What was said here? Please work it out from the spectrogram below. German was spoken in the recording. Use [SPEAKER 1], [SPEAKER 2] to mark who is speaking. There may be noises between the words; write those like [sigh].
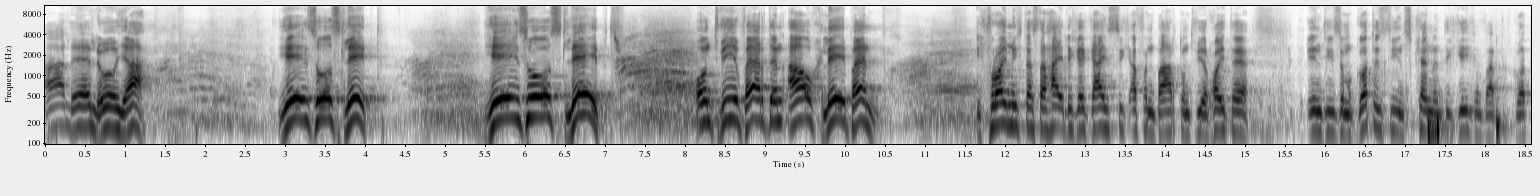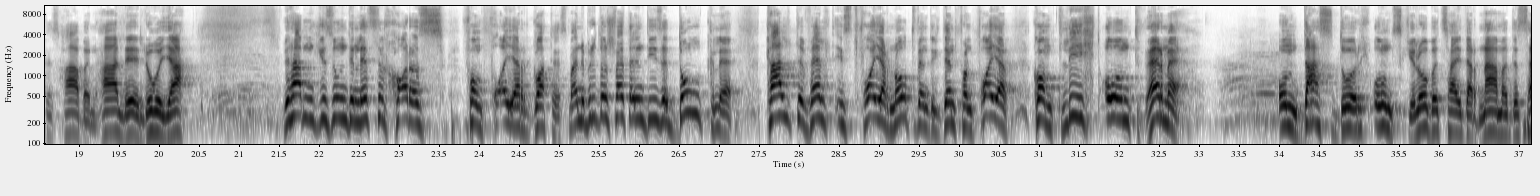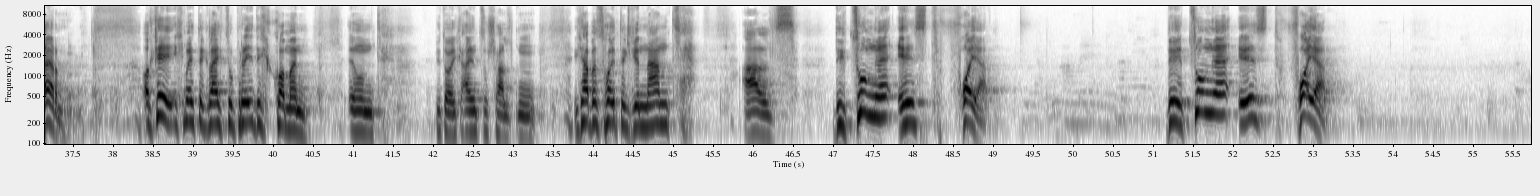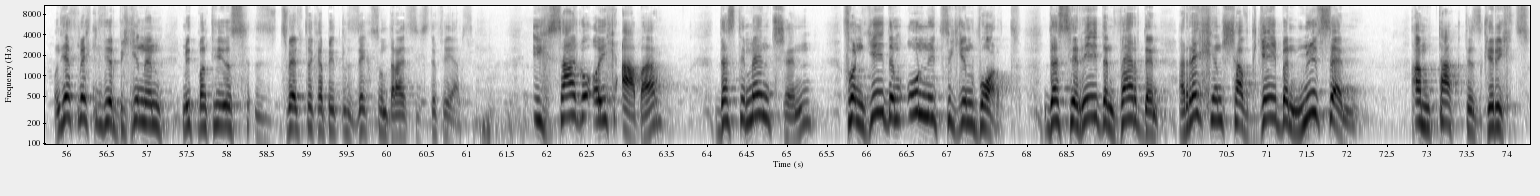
[SPEAKER 1] Halleluja. Jesus lebt. Jesus lebt. Und wir werden auch leben. Ich freue mich, dass der Heilige Geist sich offenbart und wir heute in diesem Gottesdienst können die Gegenwart Gottes haben. Halleluja. Wir haben gesungen den letzten Chorus vom Feuer Gottes. Meine Brüder und Schwestern, in diese dunkle, kalte Welt ist Feuer notwendig, denn von Feuer kommt Licht und Wärme. Und das durch uns. Gelobet sei der Name des Herrn. Okay, ich möchte gleich zur Predigt kommen und bitte euch einzuschalten. Ich habe es heute genannt als die Zunge ist Feuer. Die Zunge ist Feuer. Und jetzt möchten wir beginnen mit Matthäus 12. Kapitel 36. Vers. Ich sage euch aber, dass die Menschen von jedem unnützigen Wort, das sie reden werden, Rechenschaft geben müssen am Tag des Gerichts.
